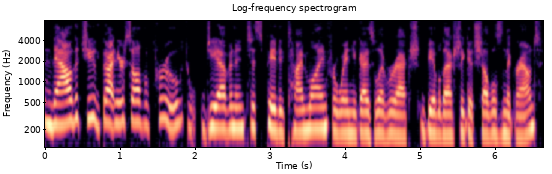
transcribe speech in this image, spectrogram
now that you've gotten yourself approved, do you have an anticipated timeline for when you guys will ever actually be able to actually get shovels in the ground?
